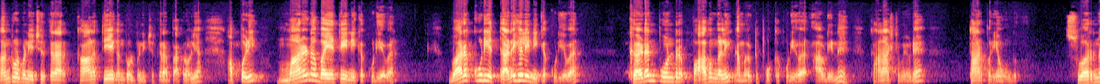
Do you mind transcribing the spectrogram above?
கண்ட்ரோல் பண்ணி வச்சிருக்கிறார். காலத்தையே கண்ட்ரோல் பண்ணி வச்சிருக்கிறார் பார்க்குறோம் இல்லையா? அப்படி மரண பயத்தை நீக்கக்கூடியவர் வரக்கூடிய தடைகளை நீக்கக்கூடியவர் கடன் போன்ற பாவங்களை நம்ம விட்டு போக்கக்கூடியவர் அப்படின்னு காலாஷ்டமியோட தாற்பயம் உண்டு. ஸ்வர்ண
